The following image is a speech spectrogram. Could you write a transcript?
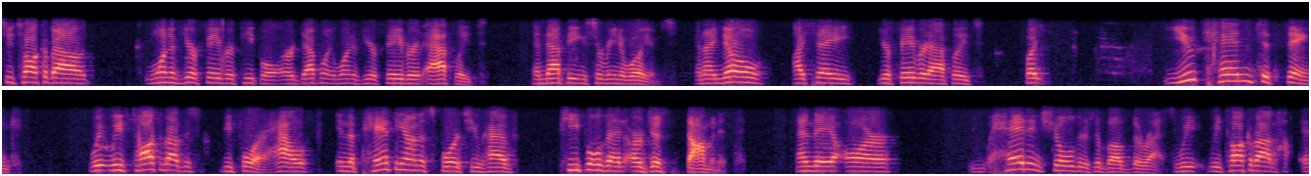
to talk about one of your favorite people, or definitely one of your favorite athletes, and that being Serena Williams. And I know I say your favorite athletes, but you tend to think we, we've talked about this before how in the pantheon of sports you have people that are just dominant and they are head and shoulders above the rest. We we talk about uh,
